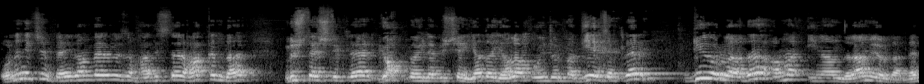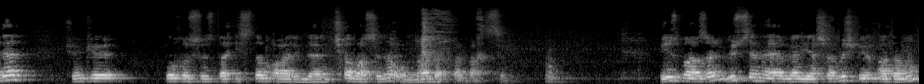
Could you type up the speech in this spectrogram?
Onun için Peygamberimizin hadisleri hakkında müsteşrikler yok böyle bir şey ya da yalan uydurma diyecekler diyorlar da ama inandıramıyorlar. Neden? Çünkü bu hususta İslam alimlerin çabasına onlar da parmak kısım. Biz bazen 100 sene evvel yaşamış bir adamın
